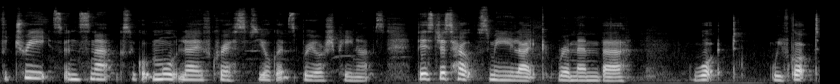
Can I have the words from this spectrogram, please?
For treats and snacks, we've got loaf, crisps, yogurts, brioche, peanuts. This just helps me like remember what we've got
